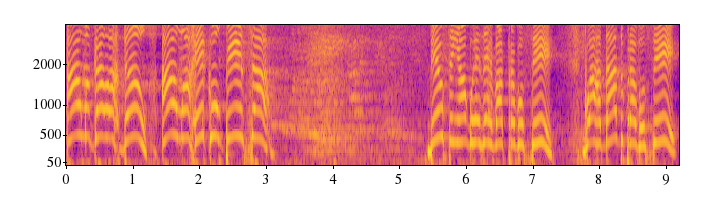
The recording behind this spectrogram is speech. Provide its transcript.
Há uma galardão, há uma recompensa. Deus tem algo reservado para você, guardado para você,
